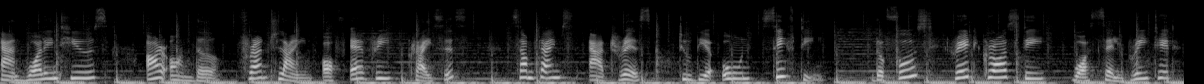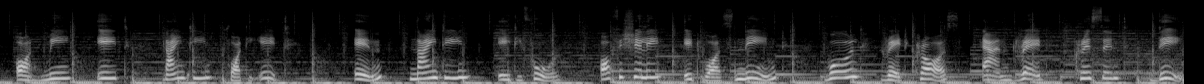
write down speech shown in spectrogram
and volunteers are on the front line of every crisis, sometimes at risk to their own safety. The first Red Cross Day was celebrated on May 8, 1948. In 1984, officially it was named World Red Cross and Red Crescent Day.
